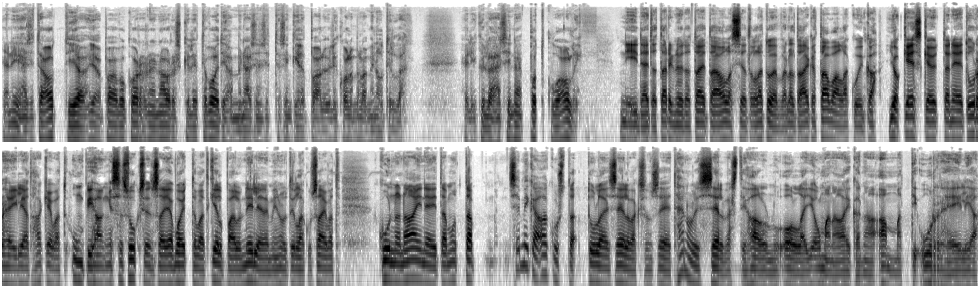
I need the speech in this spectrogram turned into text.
ja niin hän sitä otti ja, ja Paavo Korhonen naureskeli, että voitihan minä sen sitten sen kilpailu yli kolmella minuutilla. Eli kyllähän siinä potkua oli. Niin, näitä tarinoita taitaa olla sieltä latujen varrelta aika tavalla, kuinka jo keskeyttäneet urheilijat hakevat umpihangessa suksensa ja voittavat kilpailun neljällä minuutilla, kun saivat kunnon aineita, mutta se mikä Akusta tulee selväksi on se, että hän olisi selvästi halunnut olla jo omana aikanaan ammattiurheilija,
